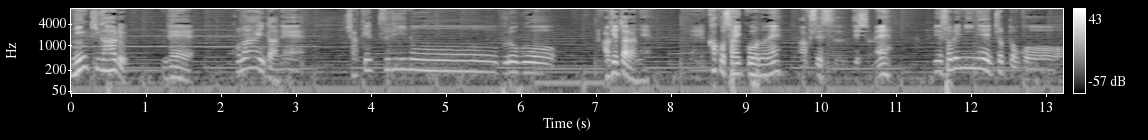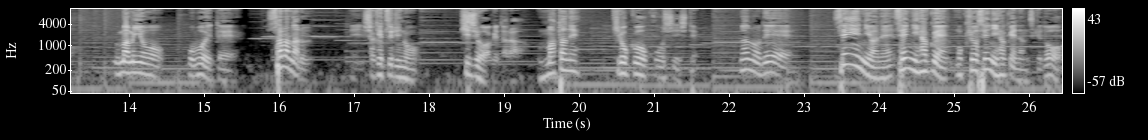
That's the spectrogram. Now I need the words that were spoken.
人気がある。で、この間ね、鮭釣りのブログを上げたらね、過去最高のね、アクセスでしたね。で、それにね、ちょっとこう、旨味を覚えて、さらなる鮭釣りの記事を上げたら、またね、記録を更新して、なので、1000円にはね、1200円、目標1200円なんですけど、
